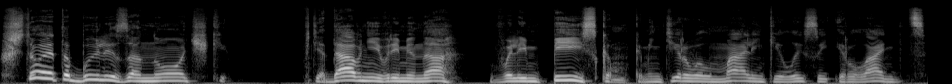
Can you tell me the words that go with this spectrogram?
Что это были за ночки? В те давние времена в Олимпийском комментировал маленький лысый ирландец.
